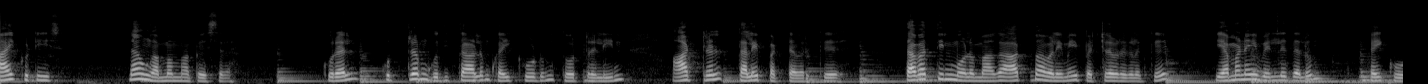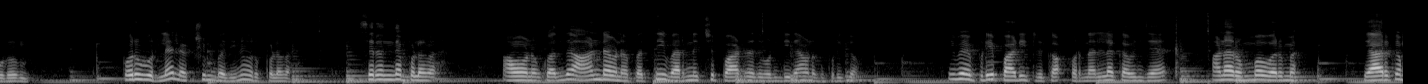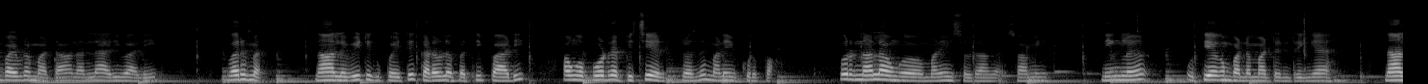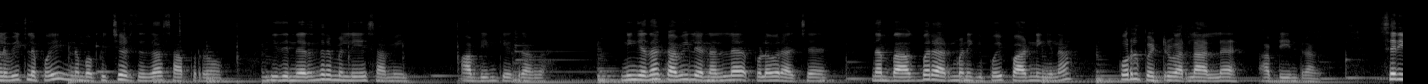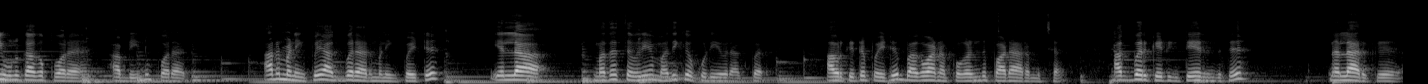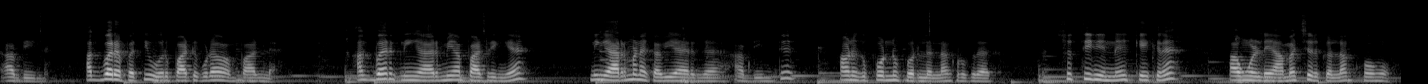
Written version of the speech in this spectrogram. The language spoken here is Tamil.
ஹாய் குட்டீஸ் நான் உங்கள் அம்மம்மா பேசுகிறேன் குரல் குற்றம் குதித்தாலும் கைகூடும் தோற்றலின் ஆற்றல் தலைப்பட்டவர்க்கு. தவத்தின் மூலமாக ஆத்ம வலிமை பெற்றவர்களுக்கு யமனை வெல்லுதலும் கைகூடும் ஒரு ஊரில் லட்சுமிபதினு ஒரு புலவன். சிறந்த புலவன். அவனுக்கு வந்து ஆண்டவனை பற்றி வர்ணித்து பாடுறது ஒண்டி தான் அவனுக்கு பிடிக்கும். இவன் இப்படியே பாடிட்டு இருக்கான் ஒரு நல்ல கவிஞன். ஆனால் ரொம்ப வறுமை. யாருக்கும் பயப்பட மாட்டான். நல்ல அறிவாளி. வறுமை. நாலு வீட்டுக்கு போயிட்டு கடவுளை பற்றி பாடி அவங்க போடுற பிச்சை எடுத்துகிட்டு வந்து மனைவி கொடுப்பான். ஒரு நாள் அவங்க மனைவி சொல்கிறாங்க சுவாமி நீங்களும் உத்தியோகம் பண்ண மாட்டேன்றீங்க. நாலு வீட்டில் போய் நம்ம பிச்சை எடுத்து தான் சாப்பிட்றோம். இது நிரந்தரம் இல்லையே சாமி அப்படின்னு கேட்குறாங்க நீங்கள் தான் கவியில் நல்ல புலவராச்சே. நம்ம அக்பர் அரண்மனைக்கு போய் பாடினீங்கன்னா பொருள் பெற்று வரலாம்ல அப்படின்றாங்க. சரி உனக்காக போகிறேன் அப்படின்னு போகிறாரு அரண்மனைக்கு போய் அக்பர் அரண்மனைக்கு போயிட்டு எல்லா மதத்தவரையும் மதிக்கக்கூடியவர் அக்பர். அவர்கிட்ட போயிட்டு பகவானை புகழ்ந்து பாட ஆரம்பித்தார் அக்பர் கேட்டுக்கிட்டே இருந்துட்டு நல்லா இருக்குது அப்படின்னு. அக்பரை பற்றி ஒரு பாட்டு கூட அவன் பாடல. அக்பர் நீங்கள் அருமையாக பாடுறீங்க. நீங்கள் அரண்மனை கவியாக இருங்க அப்படின்ட்டு அவனுக்கு பொண்ணு பொருளெல்லாம் கொடுக்குறாரு. சுற்றி நின்று கேட்குற அவங்களுடைய அமைச்சருக்கெல்லாம் கோவம்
